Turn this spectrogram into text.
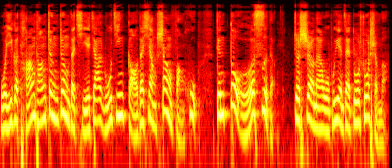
我一个堂堂正正的企业家，如今搞得像上访户，跟窦娥似的。”这事儿呢，我不愿再多说什么，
